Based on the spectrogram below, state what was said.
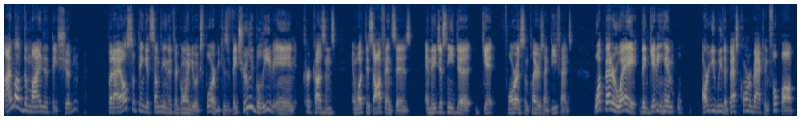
I'm of the mind that they shouldn't, but I also think it's something that they're going to explore because if they truly believe in Kirk Cousins and what this offense is, and they just need to get Flores some players on defense, what better way than getting him arguably the best cornerback in football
